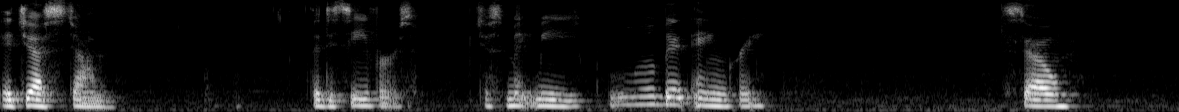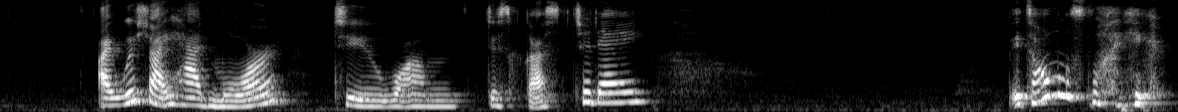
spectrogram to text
It just, um, the deceivers just make me a little bit angry. So I wish I had more to um, discuss today. It's almost like,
